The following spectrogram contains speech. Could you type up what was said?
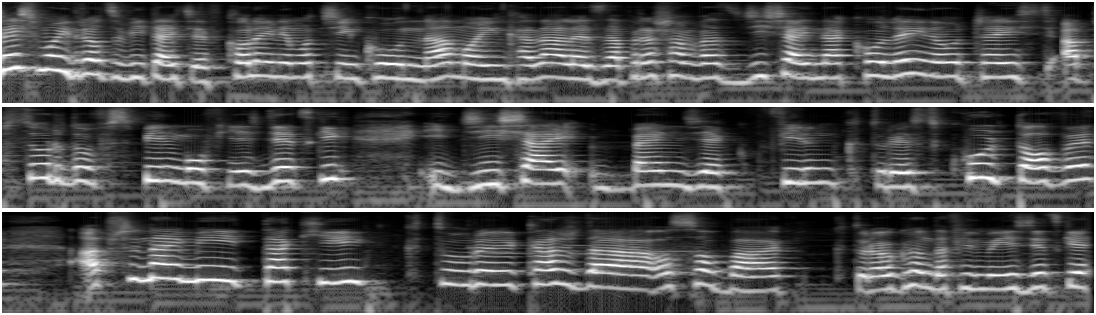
Cześć moi drodzy, witajcie w kolejnym odcinku na moim kanale. Zapraszam Was dzisiaj na kolejną część absurdów z filmów jeździeckich i dzisiaj będzie film, który jest kultowy, a przynajmniej taki, który każda osoba, która ogląda filmy jeździeckie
